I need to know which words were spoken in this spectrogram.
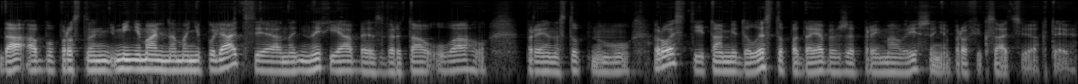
да? або просто мінімальна маніпуляція, на них я би звертав увагу при наступному рості, і там і до листопада я би вже приймав рішення про фіксацію активів.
